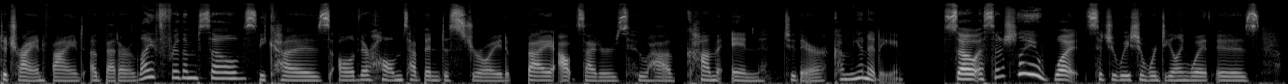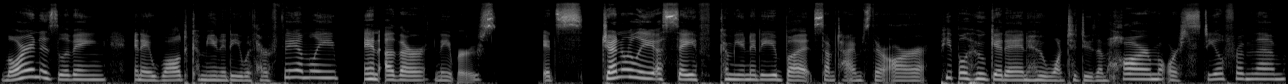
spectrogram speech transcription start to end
to try and find a better life for themselves because all of their homes have been destroyed by outsiders who have come in to their community. So essentially, what situation we're dealing with is Lauren is living in a walled community with her family and other neighbors. It's generally a safe community, but sometimes there are people who get in who want to do them harm or steal from them.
